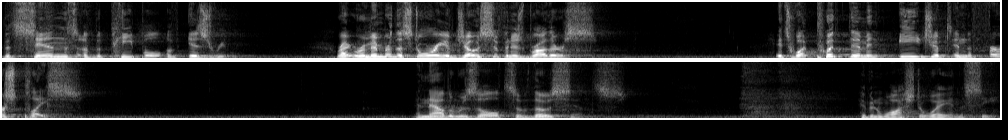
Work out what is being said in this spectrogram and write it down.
The sins of the people of Israel. Right? Remember the story of Joseph and his brothers? It's what put them in Egypt in the first place. And now the results of those sins have been washed away in the sea.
